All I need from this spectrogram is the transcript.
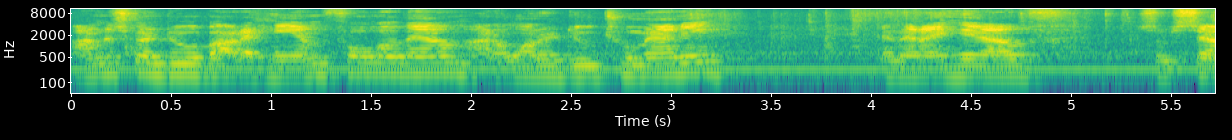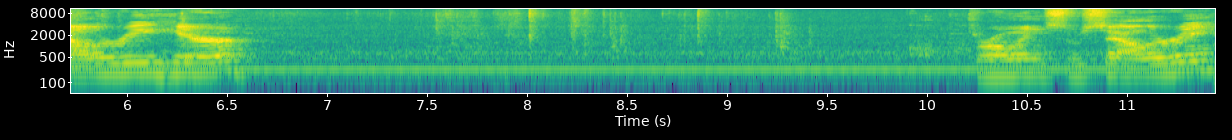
I'm just going to do about a handful of them. I don't want to do too many. And then I have some celery here. Throw in some celery.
